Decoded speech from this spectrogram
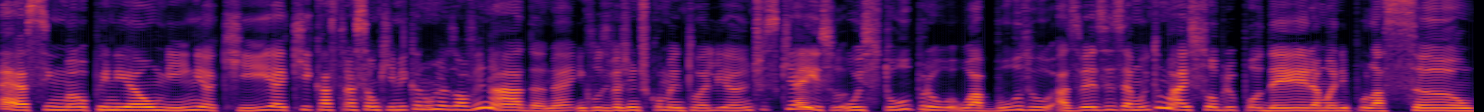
É, assim, uma opinião minha aqui é que castração química não resolve nada, né? Inclusive, a gente comentou ali antes que é isso. O estupro, o abuso, às vezes é muito mais sobre o poder, a manipulação,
